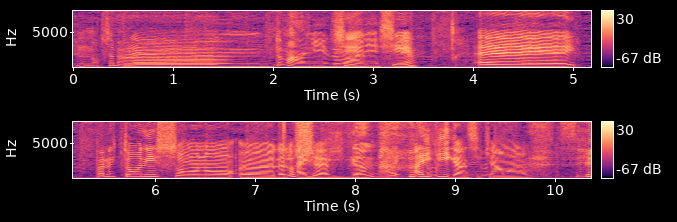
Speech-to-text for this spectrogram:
No, sempre... Ehm, domani, domani, sì. sì. Eh, I panettoni sono eh, dello Ai chef. vegan. Ai, ai vegan si chiamano. Sì.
